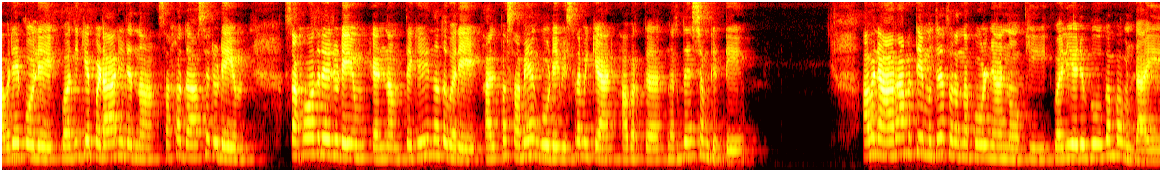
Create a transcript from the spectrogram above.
അവരെ പോലെ വധിക്കപ്പെടാനിരുന്ന സഹദാസരുടെയും സഹോദരരുടെയും എണ്ണം തികയുന്നതുവരെ അല്പസമയം കൂടി വിശ്രമിക്കാൻ അവർക്ക് നിർദ്ദേശം കിട്ടി. അവൻ ആറാമത്തെ മുദ്ര തുറന്നപ്പോൾ ഞാൻ നോക്കി വലിയൊരു ഭൂകമ്പമുണ്ടായി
